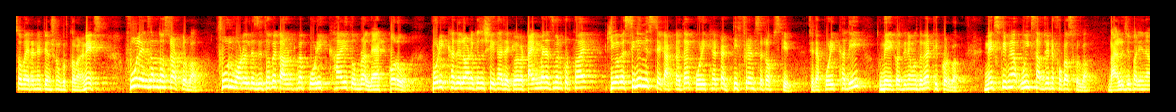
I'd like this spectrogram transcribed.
সো ভাই এটা নিয়ে টেনশন করতে হবে না। নেক্সট ফুল এক্সাম দেওয়া স্টার্ট করবা। ফুল মডেল টেস্ট দিতে হবে, কারণ কীভাবে পরীক্ষায় তোমরা ল্যাক করো। পরীক্ষা দিলে অনেক কিছু শেখা যায়। কীভাবে টাইম ম্যানেজমেন্ট করতে হয়, কীভাবে সিলি মিস্টেক আটকাতে হয়, পরীক্ষা একটা ডিফারেন্ট সেট অফ স্কিল যেটা পরীক্ষা দিয়েই তুমি এই কদিনের মধ্যে ঠিক করবা। নেক্সট কি ভাই উইক সাবজেক্টে ফোকাস করবা। বায়োলজি পারি না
